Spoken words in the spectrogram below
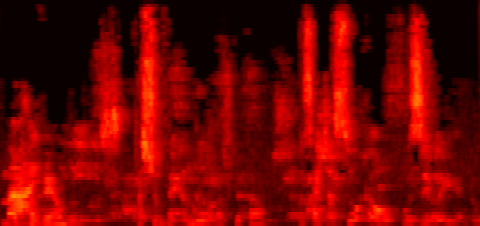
Mas... chovendo. Tá chovendo? Acho que tá. Você é de açúcar ou fuzileiro?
